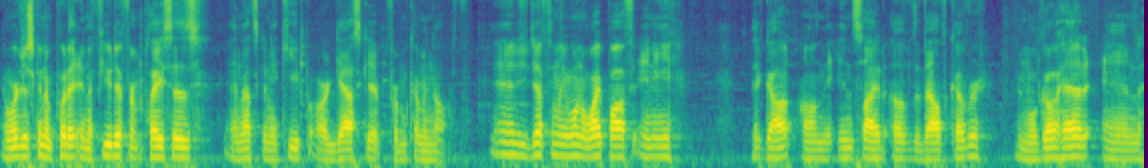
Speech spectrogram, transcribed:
and we're just going to put it in a few different places and that's going to keep our gasket from coming off. And you definitely want to wipe off any that got on the inside of the valve cover. And we'll go ahead and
